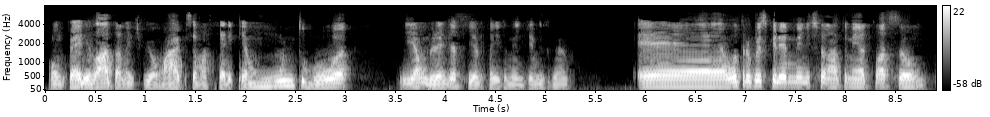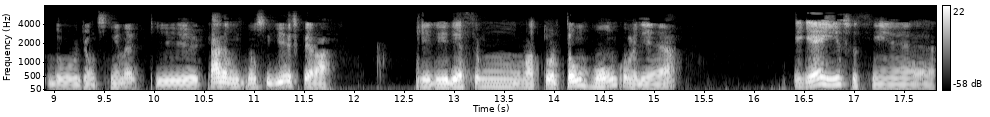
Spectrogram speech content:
Confere lá, tá na HBO Max, é uma série que é muito boa e é um grande acerto aí também de James Gunn. É... Outra coisa que eu queria mencionar também é a atuação do John Cena, que, cara, não conseguia esperar que ele iria ser um ator tão bom como ele é. E é isso, assim, é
